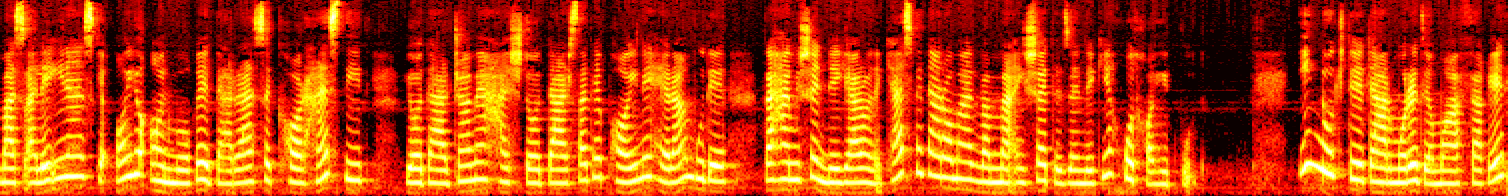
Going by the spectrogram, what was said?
مسئله این است که آیا آن موقع در رأس کار هستید یا در جمع 80 درصد پایین هرم بوده و همیشه نگران کسب درآمد و معیشت زندگی خود خواهید بود. این نکته در مورد موفقیت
